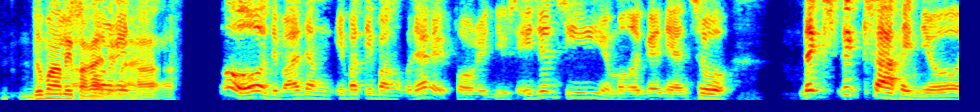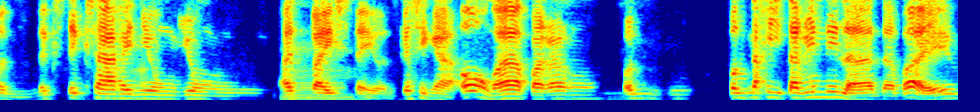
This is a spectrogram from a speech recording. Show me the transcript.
dumami pa ka, 'di ba? Oo, 'di ba? Ng iba't ibang kunyari, foreign news agency, yung mga ganyan. So, nag-stick sa akin 'yon. Nag-stick sa akin yung yung advice na 'yon. Kasi nga, oo nga, parang pag pag nakita rin nila na ba eh,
